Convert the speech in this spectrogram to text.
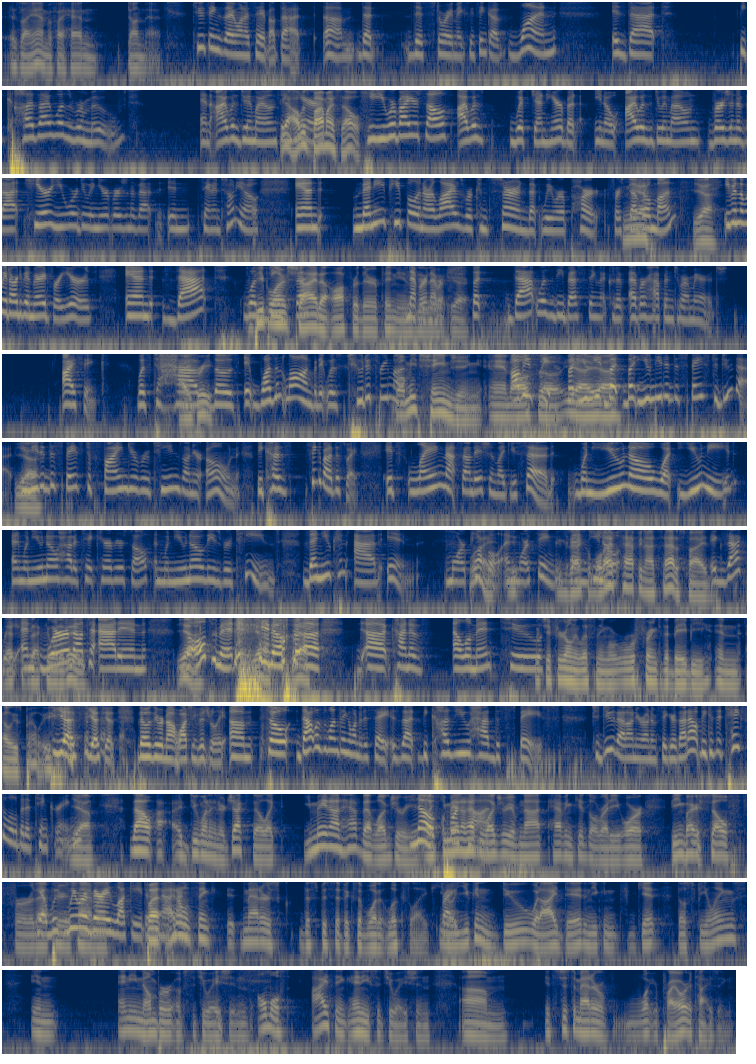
as i am if i hadn't done that two things I want to say about that um, that this story makes me think of. One is that because I was removed and I was doing my own thing. yeah i was here, by myself He, you were by yourself. I was with Jen here, but you know, I was doing my own version of that here. You were doing your version of that in San Antonio, and many people in our lives were concerned that we were apart for several Yeah. months. Yeah. even though we'd already been married for years, and that was people the aren't shy to offer their opinions Never, never. yeah But that was the best thing that could have ever happened to our marriage. I think was to have those. It wasn't long, but it was two to three months. well me changing and Obviously, also, but yeah, you need, yeah. but but you needed the space to do that. You needed the space to find your routines on your own. Because think about it this way: it's laying that foundation, like you said, when you know what you need. And when you know how to take care of yourself, and when you know these routines, then you can add in more people Right. and more things. exactly And, you well know, that's happy not satisfied Exactly. That's and exactly we're about is. to add in Yeah. the ultimate, Yeah. you know, Yeah. uh, uh, kind of element to. which if you're only listening we're referring to the baby in ellie's belly yes, yes, yes. Those who are not watching visually. Um, so that was the one thing I wanted to say is that because you had the space to do that on your own and figure that out, because it takes a little bit of tinkering. Yeah. Now I, I do want to interject though, like you may not have that luxury. No, like, of you may course not have not. the luxury of not having kids already or being by yourself for that. Yeah, we- period of were time, very or- lucky during But that I time. don't think it matters the specifics of what it looks like. You know, Right. you can do what I did, and you can get those feelings in any number of situations. Almost, I think, any situation. Um, it's just a matter of what you're prioritizing.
